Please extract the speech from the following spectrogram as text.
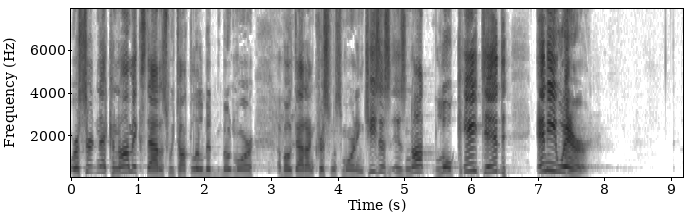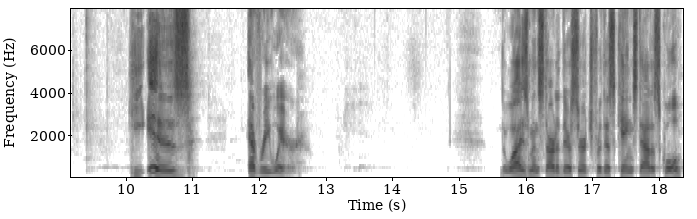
or a certain economic status. We talked a little bit about more about that on Christmas morning. Jesus is not located anywhere. He is everywhere. The wise men started their search for this king status quo.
